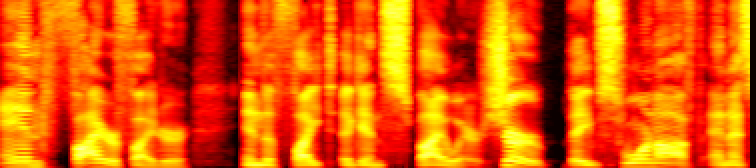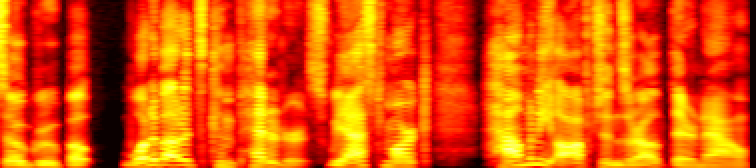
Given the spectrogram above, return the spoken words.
and firefighter in the fight against spyware. Sure, they've sworn off NSO Group, but what about its competitors? We asked Mark how many options are out there now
